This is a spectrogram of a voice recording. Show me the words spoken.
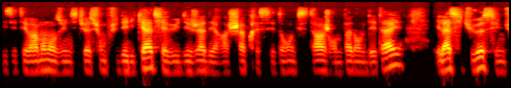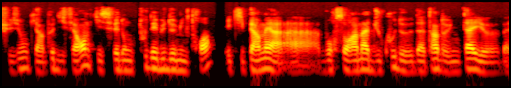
ils étaient vraiment dans une situation plus délicate. Il y avait eu déjà des rachats précédents, etc. Je rentre pas dans le détail. Et là, si tu veux, c'est une fusion qui est un peu différente, qui se fait donc tout début 2003 et qui permet à, à Boursorama du coup d'atteindre une taille bah,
